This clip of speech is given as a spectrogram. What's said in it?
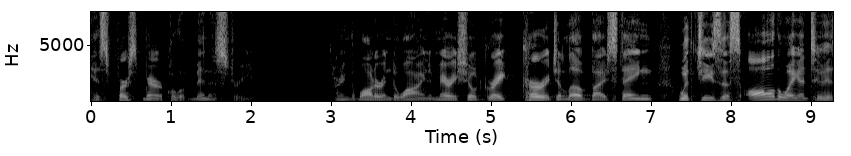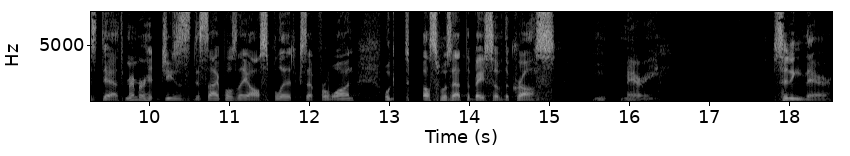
his first miracle of ministry, turning the water into wine. And Mary showed great courage and love by staying with Jesus all the way unto his death. Remember, Jesus' disciples, they all split except for one. Well, who else was at the base of the cross? M- Mary. Sitting there,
